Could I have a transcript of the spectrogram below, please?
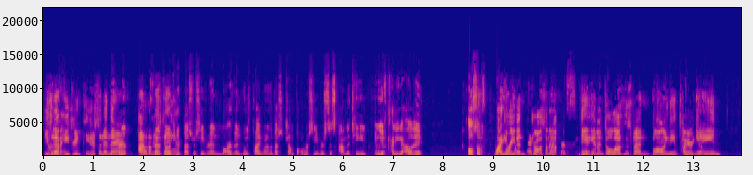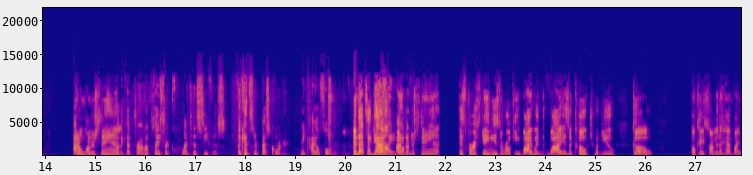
You could have Adrian Peterson in there. I don't You couldn't throw your best receiver in Marvin, who's probably one of the best jump ball receivers just on the team, and we have Kenny Golladay. Also, why you Or even draw something up. Danny Amendola, who's been balling the entire Yep. game. I don't understand. Well, they kept drawing up plays for Quintez Cephus against their best corner, and Kyle Fuller. And that's again, Why? I don't understand. His first game, he's the rookie. Why would why as a coach would you go? Okay, so I'm going to have my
